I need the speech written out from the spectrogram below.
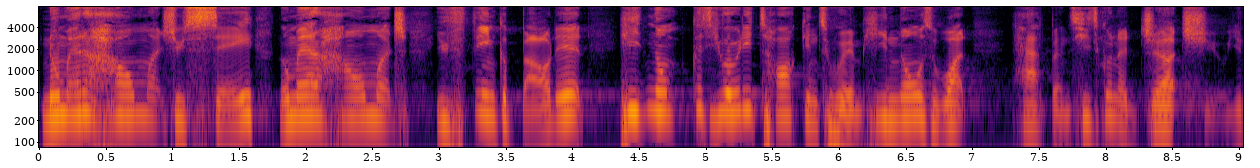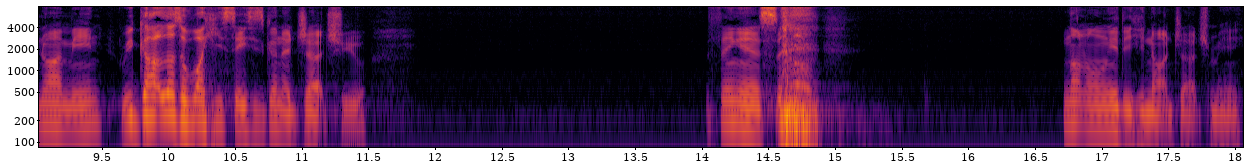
no matter how much you say, no matter how much you think about it. He know because you're already talking to him. He knows what happens. He's gonna judge you. You know what I mean? Regardless of what he says, he's gonna judge you. The thing is, not only did he not judge me,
